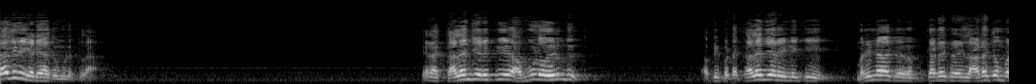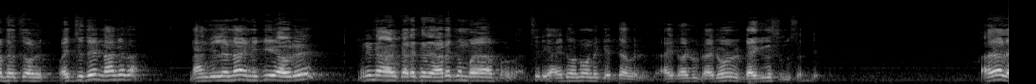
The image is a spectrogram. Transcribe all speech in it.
தகுதி கிடையாது உங்களுக்குலாம் ஏன்னா கலைஞருக்கு அவ்வளவு இருந்து. அப்படிப்பட்ட கலைஞரை இன்னைக்கு மெரினா கடற்கரையில் அடக்கம் பண்ற வச்சதே நாங்க தான் நாங்க இல்லைன்னா இன்னைக்கு அவரு மெரினா கடற்கரை அடக்கம் சரி I don't get I I don't digress இந்த சப்ஜெக்ட் அதனால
